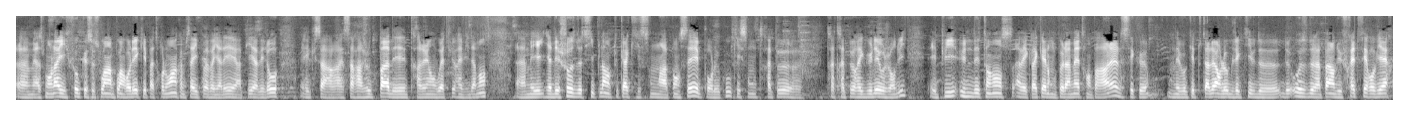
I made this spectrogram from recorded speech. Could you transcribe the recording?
Euh, mais à ce moment-là, il faut que ce soit un point relais qui est pas trop loin, comme ça ils peuvent y aller à pied, à vélo et que ça ça rajoute pas des trajets en voiture évidemment. mais il y a des choses de ce type-là en tout cas qui sont à penser et pour le coup qui sont très peu très très peu régulées aujourd'hui. Et puis une des tendances avec laquelle on peut la mettre en parallèle, c'est que on évoquait tout à l'heure l'objectif de, hausse de la part du fret ferroviaire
